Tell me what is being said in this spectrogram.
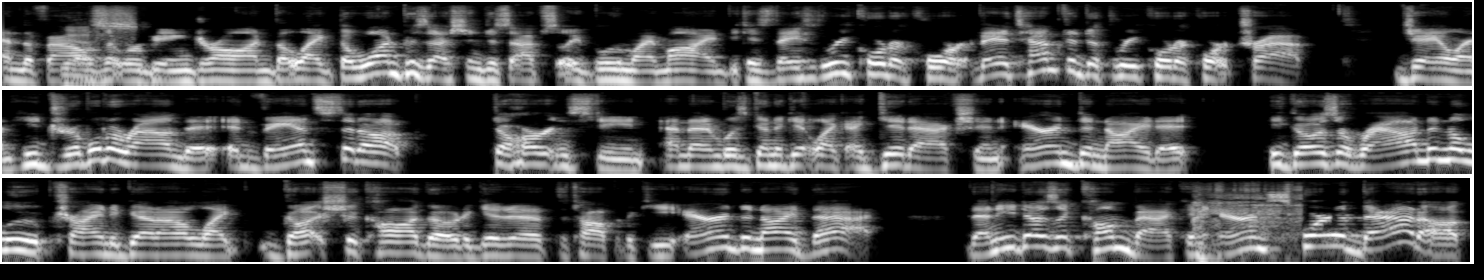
and the fouls yes. that were being drawn. But like the one possession just absolutely blew my mind because they three quarter court they attempted a three quarter court trap. Jalen he dribbled around it, advanced it up to Hartenstein, and then was going to get like a get action. Aaron denied it. He goes around in a loop trying to get out like gut Chicago to get it at the top of the key. Aaron denied that. Then he does a comeback, and Aaron squared that up.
